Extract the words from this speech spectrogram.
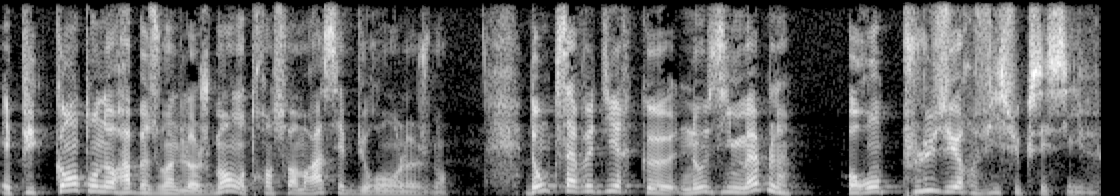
Et puis quand on aura besoin de logement, on transformera ces bureaux en logements. Donc ça veut dire que nos immeubles auront plusieurs vies successives.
